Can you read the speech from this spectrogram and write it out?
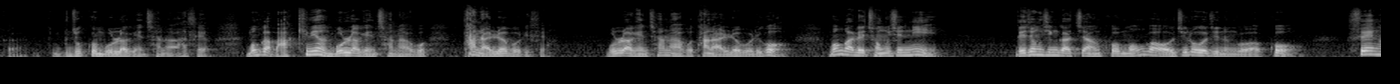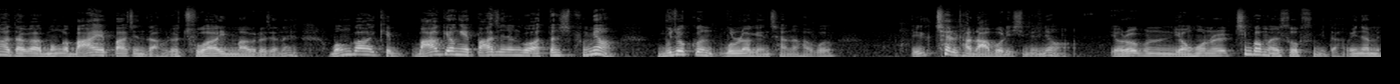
그러니까 무조건 몰라 괜찮아 하세요. 뭔가 막히면 몰라 괜찮아 하고 다 날려버리세요. 몰라 괜찮아 하고 다 날려버리고 뭔가 내 정신이 내 정신 같지 않고 뭔가 어지러워지는 것 같고 수행하다가 뭔가 마에 빠진다. 우리가 주화인마 그러잖아요. 뭔가 이렇게 마경에 빠지는 것 같다 싶으면 무조건 몰라 괜찮아 하고 일체를 다 놔버리시면요. 여러분 영혼을 침범할 수 없습니다. 왜냐하면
